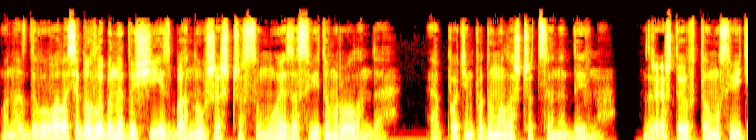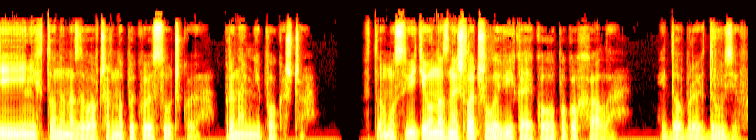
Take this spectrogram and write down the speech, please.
Вона здивувалася до глибини душі, збагнувши, що сумує за світом Роланда, а потім подумала, що це не дивно. Зрештою, в тому світі її ніхто не називав чорнопикою сучкою, принаймні поки що. В тому світі вона знайшла чоловіка, якого покохала, і добрих друзів.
